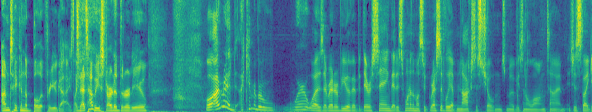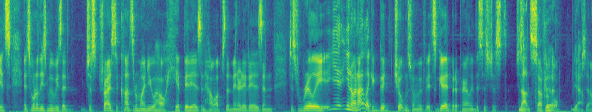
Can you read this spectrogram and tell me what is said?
I'm taking the bullet for you guys." Like that's how he started the review. Well, I read, I can't remember where it was. I read a review of it, but they were saying that it's one of the most aggressively obnoxious children's movies in a long time. It's just like it's it's one of these movies that just tries to constantly remind you how hip it is and how up to the minute it is, and just really, you know. And I like a good children's film if it's good, but apparently this is just just Not insufferable. good. Yeah. So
